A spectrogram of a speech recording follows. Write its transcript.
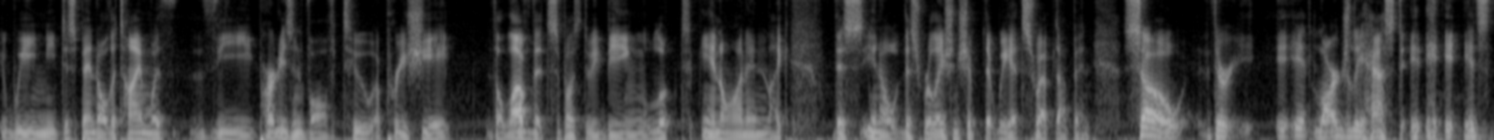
we need to spend all the time with the parties involved to appreciate the love that's supposed to be being looked in on and like this you know this relationship that we get swept up in. So there it, largely has to it, it it's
